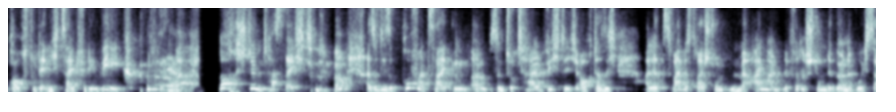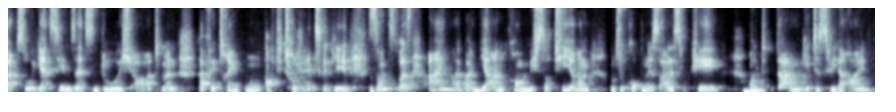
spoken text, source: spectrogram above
brauchst du denn nicht Zeit für den Weg? Ja. Doch, stimmt, hast recht. Also diese Pufferzeiten äh, sind total wichtig. Auch, dass ich alle zwei bis drei Stunden mehr einmal eine Viertelstunde gönne, wo ich sage, so jetzt hinsetzen, durchatmen, Kaffee trinken, auf die Toilette gehen, sonst was. Einmal bei mir ankommen, mich sortieren und zu gucken, ist alles okay. Mhm. Und dann geht es wieder rein.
